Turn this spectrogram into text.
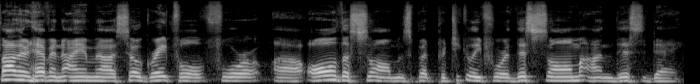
Father in heaven, I am uh, so grateful for uh, all the Psalms, but particularly for this Psalm on this day.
